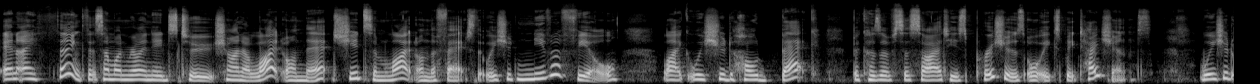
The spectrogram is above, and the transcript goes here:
And I think that someone really needs to shine a light on that, shed some light on the fact that we should never feel like we should hold back because of society's pressures or expectations. We should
